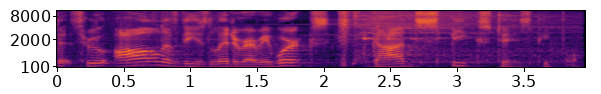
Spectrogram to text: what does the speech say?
that through all of these literary works, God speaks to his people.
